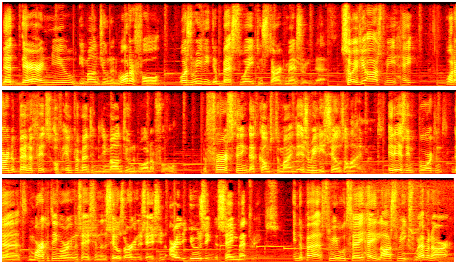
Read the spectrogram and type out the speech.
that their new demand unit waterfall was really the best way to start measuring that. So if you ask me, hey, what are the benefits of implementing the demand unit waterfall? The first thing that comes to mind is really sales alignment. It is important that the marketing organization and the sales organization are using the same metrics. In the past, we would say, hey, last week's webinar,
